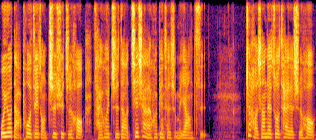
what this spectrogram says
唯有打破这种秩序之后，才会知道接下来会变成什么样子。就好像在做菜的时候，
